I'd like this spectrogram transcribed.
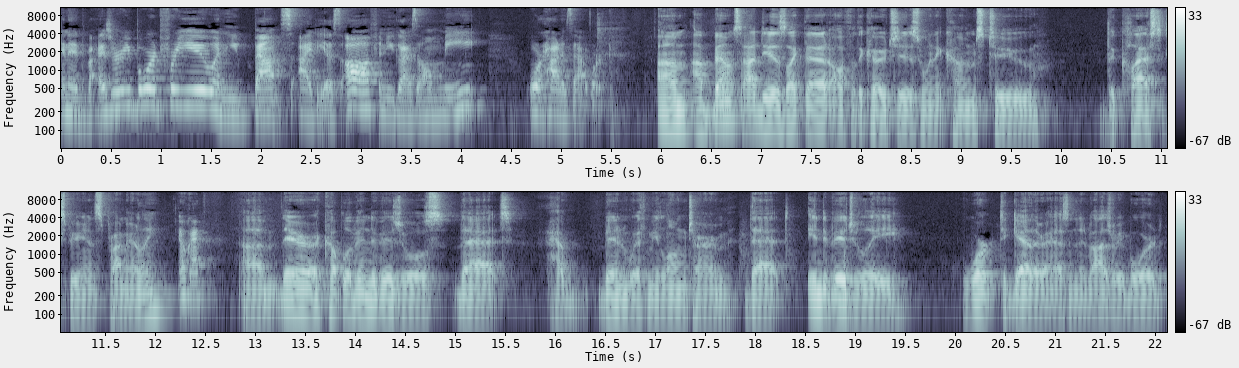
an advisory board for you and you bounce ideas off and you guys all meet? Or how does that work? Um, i bounce ideas like that off of the coaches when it comes to the class experience primarily. Okay. Um, there are a couple of individuals that have been with me long term that individually work together as an advisory board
